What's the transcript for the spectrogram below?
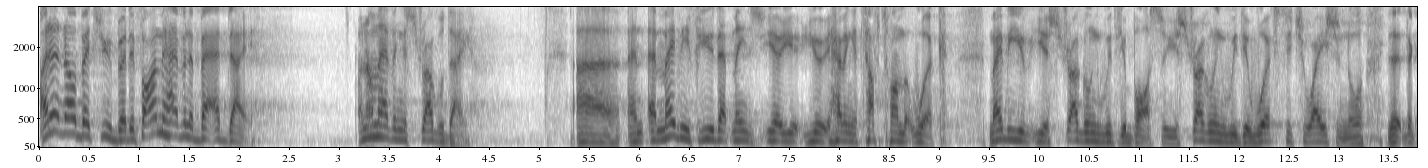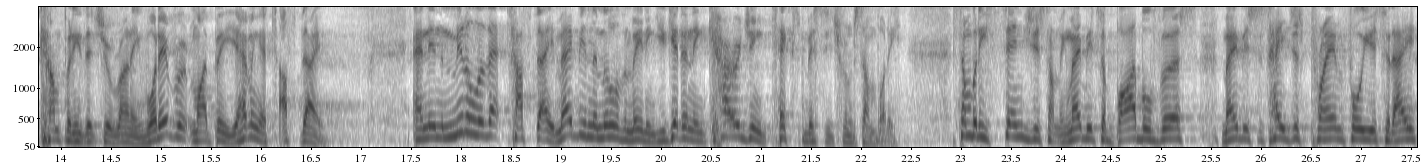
I don't know about you, but if I'm having a bad day and I'm having a struggle day, uh, and, and, maybe for you, that means you know, you, are having a tough time at work. Maybe you, are struggling with your boss, or you're struggling with your work situation, or the, the company that you're running, whatever it might be, you're having a tough day. And in the middle of that tough day, maybe in the middle of a meeting, you get an encouraging text message from somebody. Somebody sends you something. Maybe it's a Bible verse. Maybe it's just, hey, just praying for you today.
